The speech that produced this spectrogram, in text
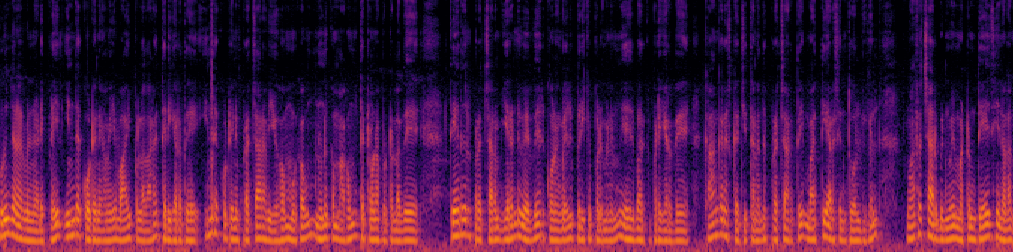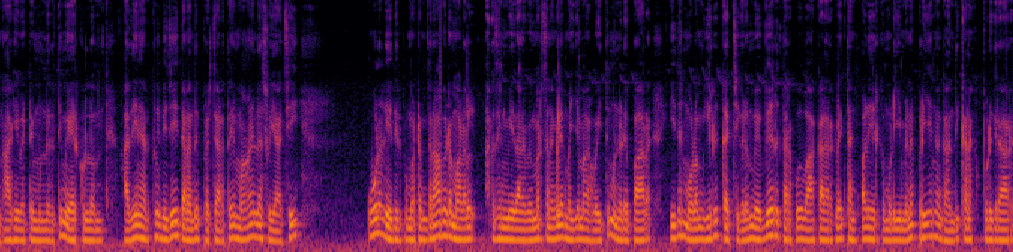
புரிந்துணர்வின் அடிப்படையில் இந்த கூட்டணி அமைய வாய்ப்புள்ளதாக தெரிகிறது. இந்த கூட்டணி பிரச்சார வியூகம் மிகவும் நுணுக்கமாகவும் திட்டமிடப்பட்டுள்ளது. தேர்தல் பிரச்சாரம் இரண்டு வெவ்வேறு கோணங்களில் பிரிக்கப்படும் எனவும் எதிர்பார்க்கப்படுகிறது. காங்கிரஸ் கட்சி தனது பிரச்சாரத்தை மத்திய அரசின் தோல்விகள் மதச்சார்பின்மை மற்றும் தேசிய நலன் ஆகியவற்றை முன்னிறுத்தி மேற்கொள்ளும். அதே நேரத்தில் விஜய் தனது பிரச்சாரத்தை மாநில சுயாட்சி ஊழல் எதிர்ப்பு மற்றும் திராவிட மாடல் அரசின் மீதான விமர்சனங்களை மையமாக வைத்து முன்னெடுப்பார். இதன் மூலம் இரு கட்சிகளும் வெவ்வேறு தரப்பு வாக்காளர்களை தன்பால் இருக்க முடியும் என பிரியங்கா காந்தி கணக்கு போடுகிறார்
